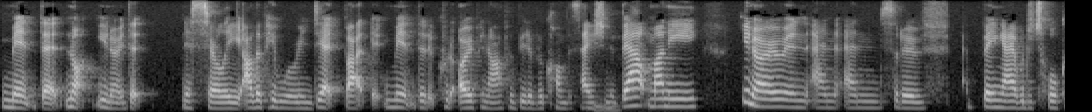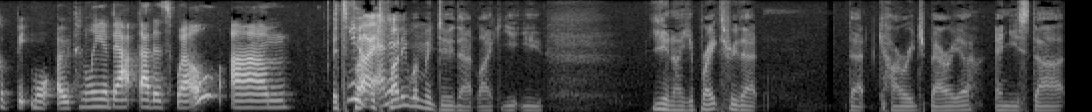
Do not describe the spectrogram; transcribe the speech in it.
meant that not, you know, that necessarily other people were in debt, but it meant that it could open up a bit of a conversation mm. about money, you know, and, and, and sort of being able to talk a bit more openly about that as well. Um, it's fun, know, it's funny it, when we do that. Like you, you, you know, you break through that that courage barrier and you start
